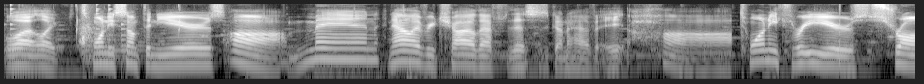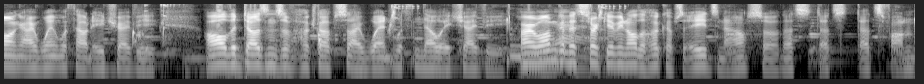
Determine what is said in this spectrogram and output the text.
what, like 20 something years? Aw, man. Now every child after this is gonna have a. Aw. 23 years strong, I went without HIV. All the dozens of hookups, I went with no HIV. All right, well, I'm Yeah. gonna start giving all the hookups AIDS now, so that's that's that's fun.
